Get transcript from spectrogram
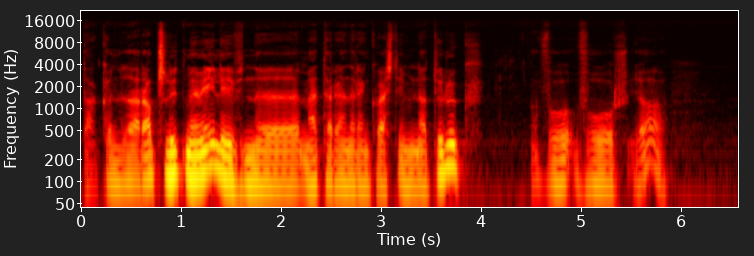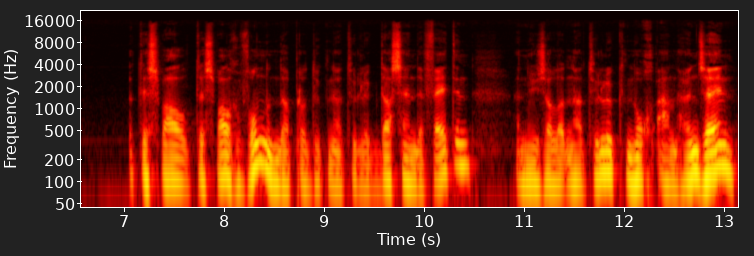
dan kun je daar absoluut mee meeleven eh, met de renner in kwestie. Natuurlijk, voor, voor ja, het is, wel, het is wel gevonden, dat product natuurlijk. Dat zijn de feiten. En nu zal het natuurlijk nog aan hun zijn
